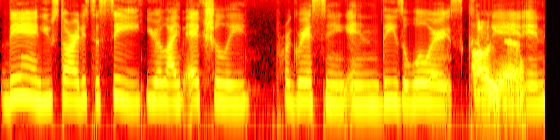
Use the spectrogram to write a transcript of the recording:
then you started to see your life actually progressing and these awards coming Oh, yeah. in and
